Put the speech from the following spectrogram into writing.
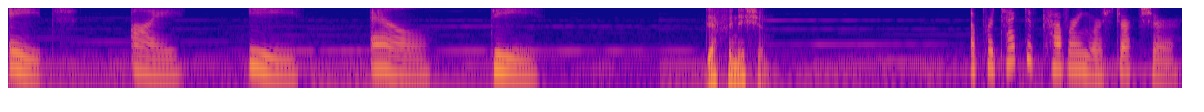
H I E L D Definition A protective covering or structure,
